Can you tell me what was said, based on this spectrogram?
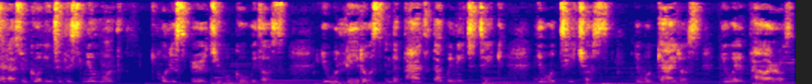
that as we go into this new month, Holy Spirit, you will go with us. You will lead us in the path that we need to take. You will teach us. You will guide us. You will empower us.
